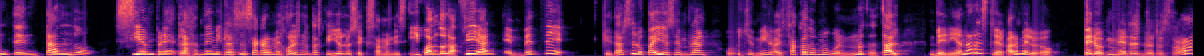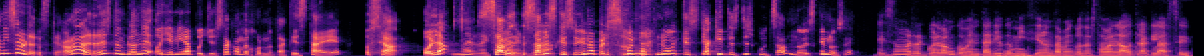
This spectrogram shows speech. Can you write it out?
intentando siempre la gente de mi clase sacar mejores notas que yo en los exámenes. Y cuando lo hacían, en vez de quedárselo para ellos en plan, oye, mira, he sacado muy buena nota, tal, venían a restregármelo. Pero me re- me restregaban a mí, se lo restregaban al resto, en plan de, oye, mira, pues yo he sacado mejor nota que esta, ¿eh? O sea, hola, Me ¿sabes, sabes que soy una persona, ¿no? Que estoy aquí, te estoy escuchando, es que no sé. Eso me recuerda a un comentario que me hicieron también cuando estaba en la otra clase.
